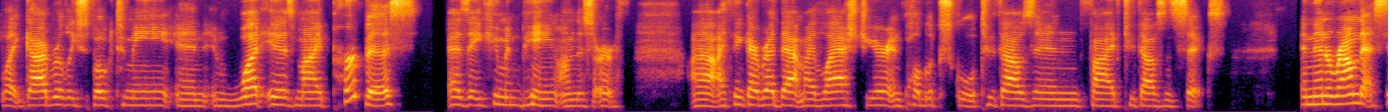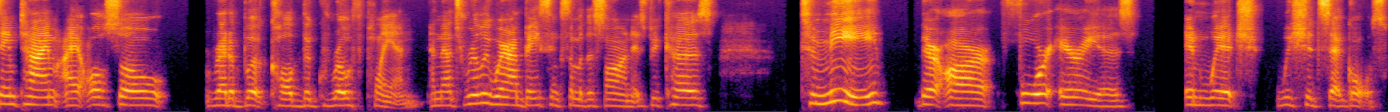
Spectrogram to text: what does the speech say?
like, God really spoke to me and, and what is my purpose as a human being on this earth. Uh, I think I read that my last year in public school, 2005, 2006. And then around that same time, I also read a book called The Growth Plan. And that's really where I'm basing some of this on, is because to me, there are four areas in which we should set goals.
